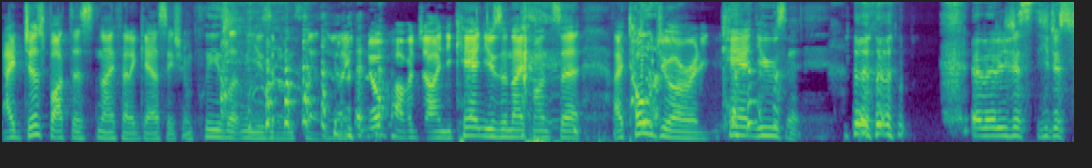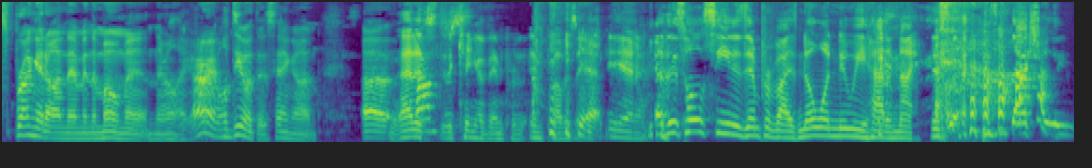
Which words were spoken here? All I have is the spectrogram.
"I just bought this knife at a gas station. Please let me use it on set." They're like, "No, Papa John, you can't use a knife on set. I told you already. You can't use it." and then he just he just sprung it on them in the moment, and they were like, "All right, we'll deal with this. Hang on." Uh, That is the king of improv- improvisation. Yeah. Yeah, this whole scene is improvised. No one knew he had a knife. This, this is actually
